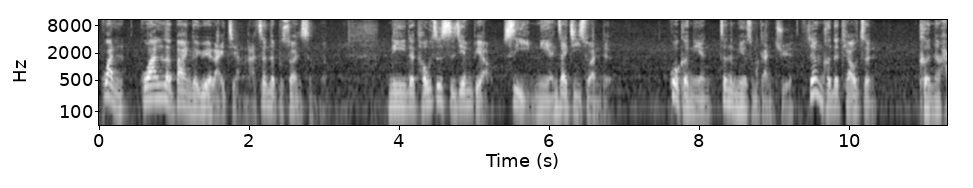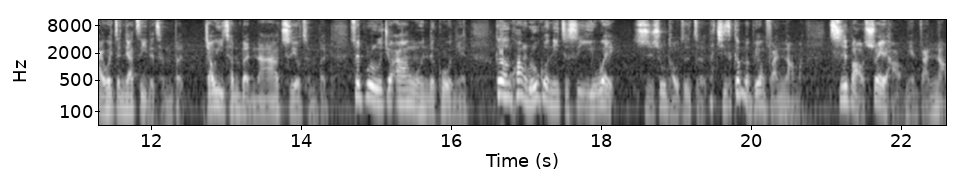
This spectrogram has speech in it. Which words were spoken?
关关了半个月来讲啊，真的不算什么。你的投资时间表是以年在计算的，过个年真的没有什么感觉，任何的调整可能还会增加自己的成本，交易成本啊，持有成本，所以不如就安安稳稳的过年。更何况，如果你只是一位指数投资者，那其实根本不用烦恼嘛，吃饱睡好，免烦恼。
